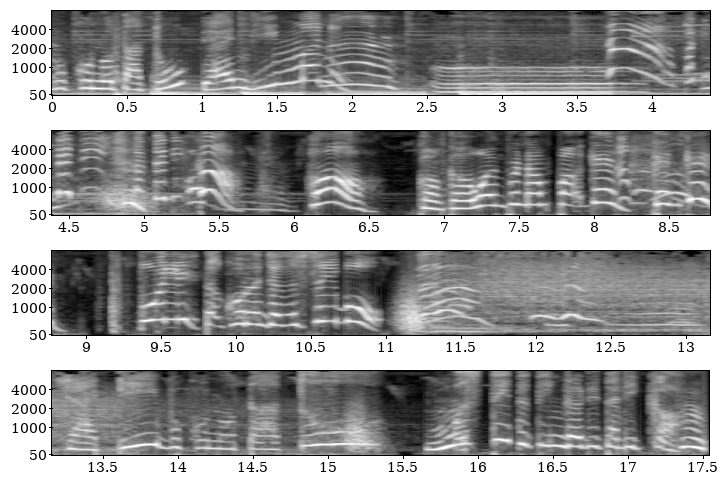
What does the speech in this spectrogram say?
buku nota tu dan di mana? Oh. Pagi tadi, kat tadi kah? Ha, kawan-kawan pun nampak kan? Kan, kan? Boleh tak korang jangan sibuk? Jadi buku nota tu Mesti tertinggal di tadika. Hmm,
